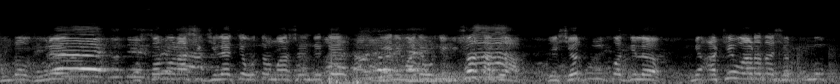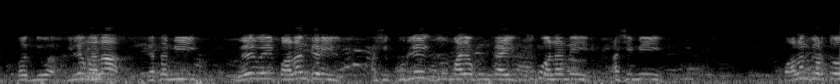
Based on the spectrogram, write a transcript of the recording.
भीमराव धुरे व सर्व नाशिक जिल्ह्याचे उत्तर महाराष्ट्र नेते यांनी माझ्यावरती विश्वास टाकला. जे शहरप्रमुख पद दिलं मी आठवे वार्डाचा शहरप्रमुख पद निव दिलं मला याचा मी वेळोवेळी पालन करील अशी कुठलीही माझ्याकडून काही चूक होणार नाही अशी मी पालन करतो.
